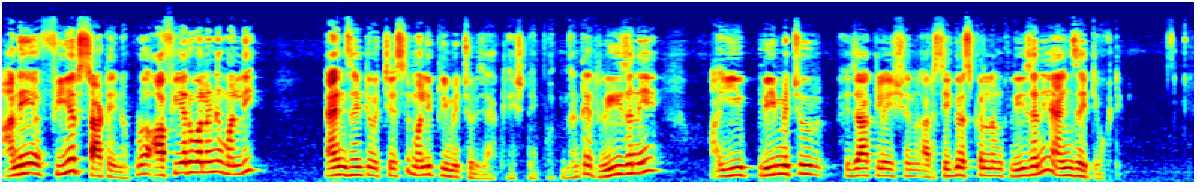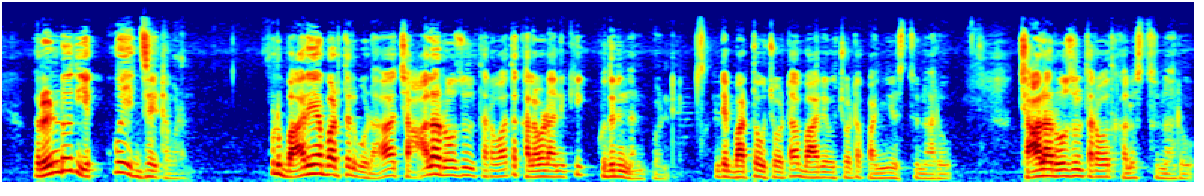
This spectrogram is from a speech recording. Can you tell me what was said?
అనే ఫియర్ స్టార్ట్ అయినప్పుడు ఆ ఫియర్ వల్లనే మళ్ళీ యాంగ్జైటీ వచ్చేసి మళ్ళీ ప్రీమెచ్యూర్ ఎజాక్యులేషన్ అయిపోతుంది. అంటే రీజనే ఈ ప్రీమెచ్యూర్ ఎజాక్యులేషన్ ఆర్ శీఘ్రస్కలనంకి రీజనే యాంగ్జైటీ ఒకటి. రెండోది ఎక్కువ ఎగ్జైట్ అవ్వడం. ఇప్పుడు భార్యాభర్తలు కూడా చాలా రోజుల తర్వాత కలవడానికి కుదిరింది అనుకోండి అంటే భర్త ఒక చోట భార్య ఒక చోట పనిచేస్తున్నారు చాలా రోజుల తర్వాత కలుస్తున్నారు.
